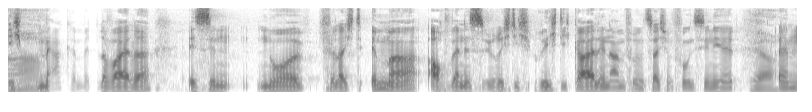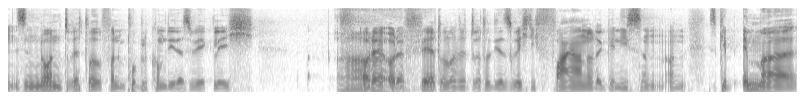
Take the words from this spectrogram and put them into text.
ich Ah. merke mittlerweile, es sind nur vielleicht immer, auch wenn es richtig, richtig geil in Anführungszeichen funktioniert, Ja. ähm, es sind nur ein Drittel von dem Publikum, die das wirklich Ah. oder, oder Viertel oder Drittel, die das richtig feiern oder genießen. Und es gibt immer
